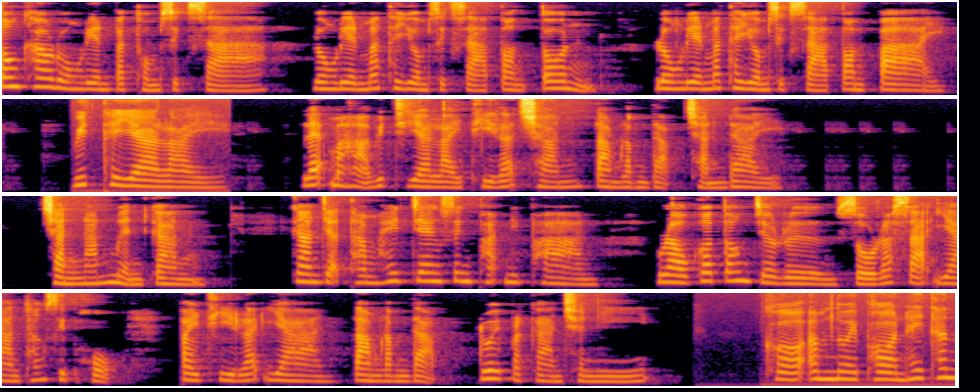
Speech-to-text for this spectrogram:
ต้องเข้าโรงเรียนปฐมศึกษา โรงเรียนมัธยมศึกษาตอนต้น โรงเรียนมัธยมศึกษาตอนปลาย วิทยาลัย และมหาวิทยาลัยทีละชั้นตามลำดับชั้นใดฉันนั้นเหมือนกัน การจะทำให้แจ้งซึ่งพระนิพพาน เราก็ต้องเจริญโสรสะยานทั้ง 16 ไปทีละยานตามลำดับด้วยประการชนี้ ขออำนวยพรให้ท่าน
